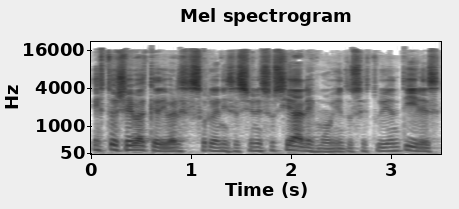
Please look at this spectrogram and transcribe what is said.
Esto lleva a que diversas organizaciones sociales, movimientos estudiantiles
